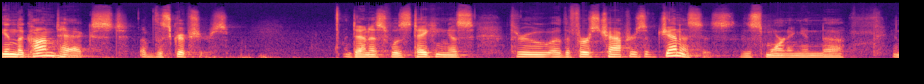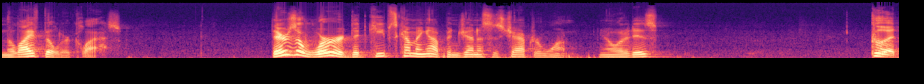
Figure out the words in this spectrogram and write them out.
in the context of the scriptures. Dennis was taking us through uh, the first chapters of Genesis this morning in, uh, in the Life Builder class. There's a word that keeps coming up in Genesis chapter 1. You know what it is? Good.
